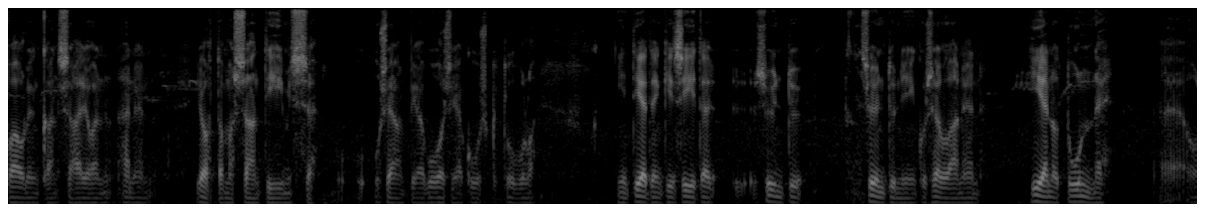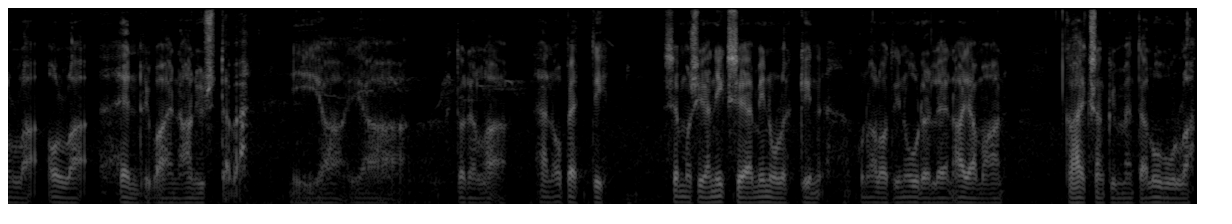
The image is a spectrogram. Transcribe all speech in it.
Paulin kanssa ajoin hänen johtamassaan tiimissä useampia vuosia 60-luvulla, niin tietenkin siitä syntyi, syntyi niin kuin sellainen hieno tunne olla, olla Henri Vainaan ystävä. Ja, ja todella hän opetti semmoisia niksejä minullekin, kun aloitin uudelleen ajamaan 80-luvulla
